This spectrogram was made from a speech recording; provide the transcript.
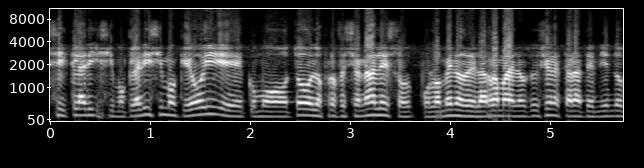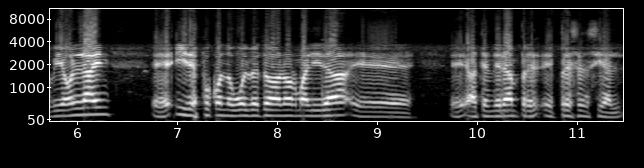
sí, clarísimo, clarísimo que hoy, eh, como todos los profesionales, o por lo menos de la rama de la nutrición, están atendiendo vía online eh, y después cuando vuelve toda normalidad eh, atenderán presencial.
